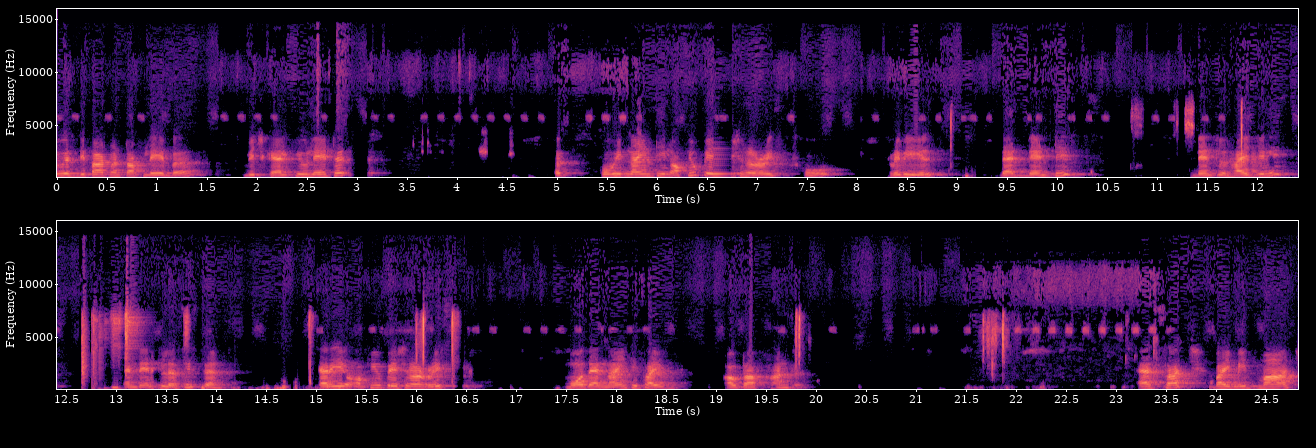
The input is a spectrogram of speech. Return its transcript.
US Department of Labor, which calculated the COVID-19 occupational risk score, revealed that dentists dental hygienists, and dental assistants carry occupational risk more than 95 out of 100. As such, by mid-March,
